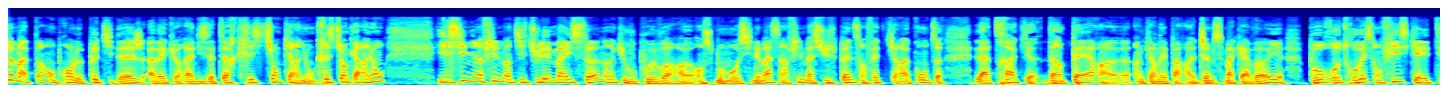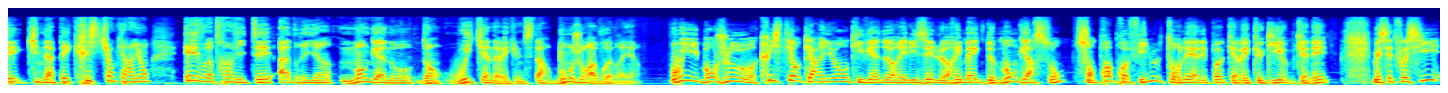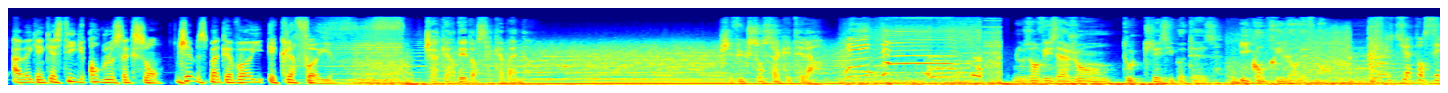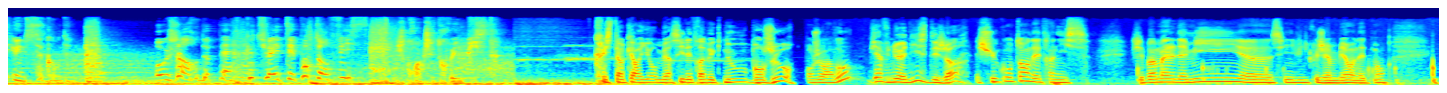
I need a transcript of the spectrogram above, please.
ce matin, on prend le petit-déj avec le réalisateur Christian Carion. Christian Carion, il signe un film intitulé My Son, hein, que vous pouvez voir euh, en ce moment au cinéma. C'est un film à suspense, en fait, qui raconte la traque d'un père, euh, incarné par euh, James McAvoy, pour retrouver son fils qui a été kidnappé. Christian Carion et votre invité, Adrien Mangano, dans Weekend avec une star. Bonjour à vous, Adrien. Oui, bonjour. Christian Carion qui vient de réaliser le remake de Mon Garçon, son propre film, tourné à l'époque avec Guillaume Canet, mais cette fois-ci avec un casting anglo-saxon, James McAvoy et Claire Foy. J'ai regardé dans sa cabane. J'ai vu que son sac était là. Nous envisageons toutes les hypothèses, y compris l'enlèvement. Est-ce que tu as pensé une seconde au genre de père que tu as été pour ton fils? Je crois que j'ai trouvé une piste. Christian Carion, merci d'être avec nous. Bonjour. Bonjour à vous. Bienvenue à Nice déjà. Je suis content d'être à Nice. J'ai pas mal d'amis, euh, c'est une ville que j'aime bien honnêtement.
